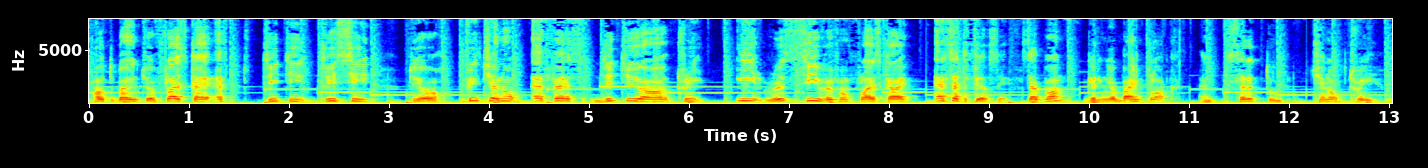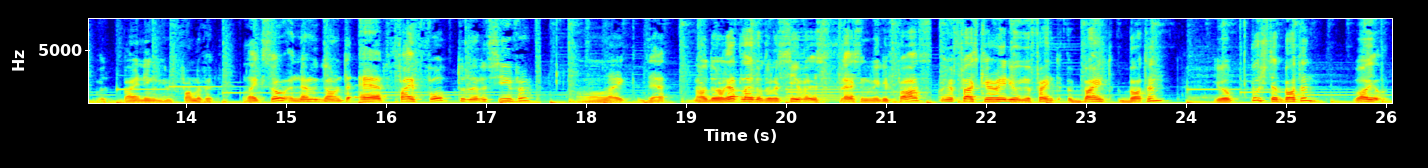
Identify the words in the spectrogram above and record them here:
how to bind your FlySky FGT3C to your 3-channel FS GR3E receiver from FlySky and set the failsafe. Step 1, getting your bind plug and set it to channel 3 with binding in front of it like so and then we're going to add 5 volt to the receiver like that. Now the red light of the receiver is flashing really fast. On your FlySky radio you find a bind button. You push that button while you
